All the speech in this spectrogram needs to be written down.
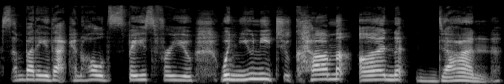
Somebody that can hold space for you when you need to come undone.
